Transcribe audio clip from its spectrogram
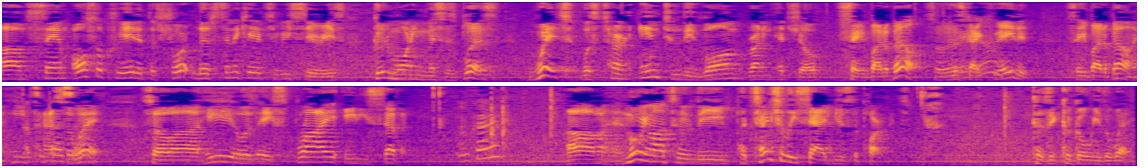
Um, Sam also created the short-lived syndicated TV series Good Morning Mrs. Bliss, which was turned into the long-running hit show Saved by the Bell. So this guy created Saved by the Bell, and he That's passed impressive. away. So uh, he was a spry 87. Okay. Um, and moving on to the potentially sad news department, because it could go either way.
